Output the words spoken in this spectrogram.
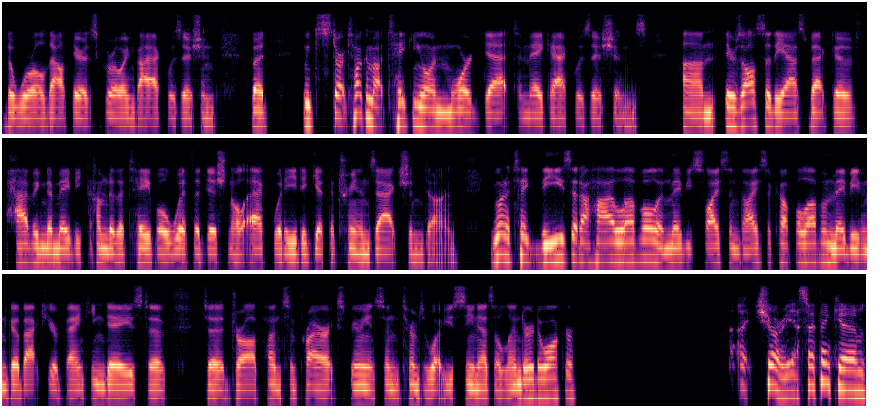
the world out there is growing by acquisition. But we start talking about taking on more debt to make acquisitions. Um, there's also the aspect of having to maybe come to the table with additional equity to get the transaction done. You want to take these at a high level and maybe slice and dice a couple of them, maybe even go back to your banking days to to draw upon some prior experience in terms of what you've seen as a lender Diwakar. Uh, sure. Yes, I think um,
